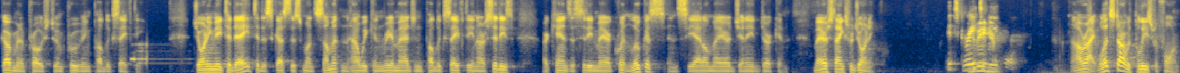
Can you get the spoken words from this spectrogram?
government approach to improving public safety. Joining me today to discuss this month's summit and how we can reimagine public safety in our cities are Kansas City Mayor Quinton Lucas and Seattle Mayor Jenny Durkan. Mayors, thanks for joining. It's great to be, to be here. here. All right. Well, let's start with police reform.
